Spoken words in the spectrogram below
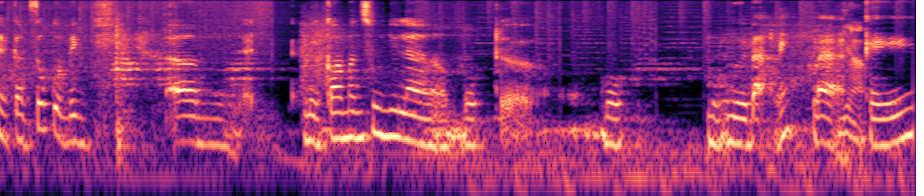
cảm xúc của mình um, mình coi Monsoon như là một uh, một một người bạn ấy. Và yeah. cái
